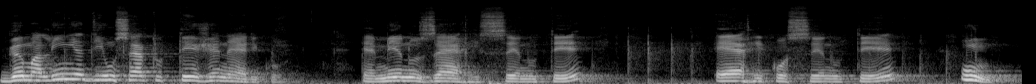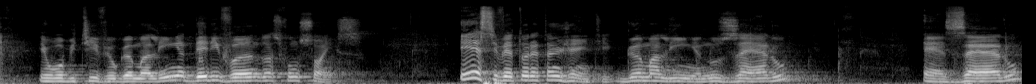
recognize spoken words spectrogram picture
Gama linha de um certo T genérico é menos R seno T, R cosseno T, 1. Eu obtive o gama' derivando as funções. Esse vetor é tangente, gama' no zero é 0,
